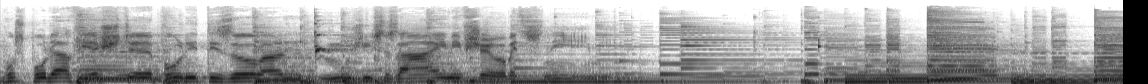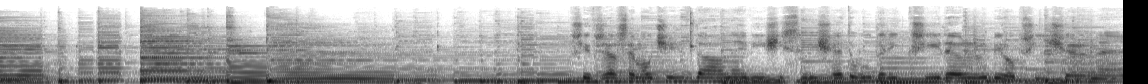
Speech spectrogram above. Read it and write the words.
V hospodách ještě politizovali muži se zájmy všeobecnými. Přivřel jsem oči v dálné výši slyšet údery křídel bylo příšerné.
